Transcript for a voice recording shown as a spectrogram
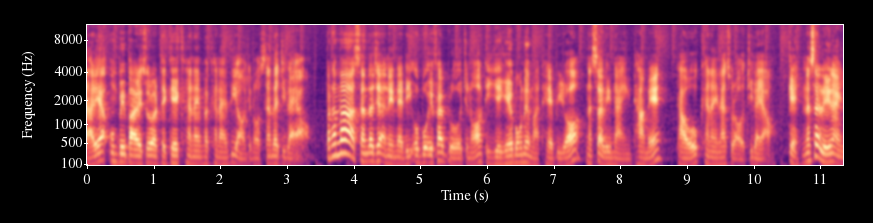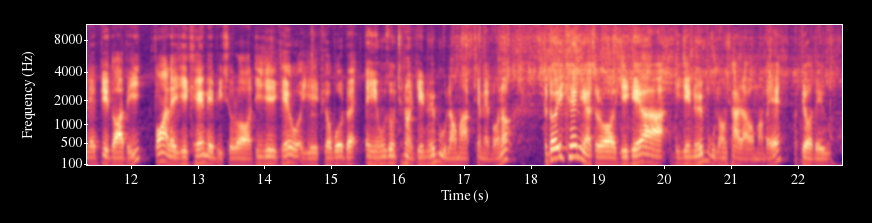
ဒါတွေက on paper တွေဆိုတော့တကယ်ခံနိုင်မခံနိုင်သိအောင်ကျွန်တော်စမ်းသပ်ကြည့်လိုက်အောင်ပထမစမ်းသပ်ချက်အနေနဲ့ဒီ Oppo A5 Pro ကိုကျွန်တော်ဒီရေခဲပုံးထဲမှာထည့်ပြီးတော့24နိုင်ထားမယ်ဒါကိုခံနိုင်လားဆိုတာကိုကြည့်လိုက်အောင်ကဲ24နိုင်လည်းပြည့်သွားပြီဖုန်းကလည်းရေခဲနေပြီဆိုတော့ဒီရေခဲကိုအရေးဖြောဖို့အတွက်အရင်ဦးဆုံးကျွန်တော်ရေနွေးပူလောင်းမှဖြစ်မယ်ပေါ့နော်တော်တော်ကြီးခဲနေရဆိုတော့ရေခဲကဒီရေနွေးပူလောင်းချတာအောင်မှပဲမပျော်သေးဘူး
